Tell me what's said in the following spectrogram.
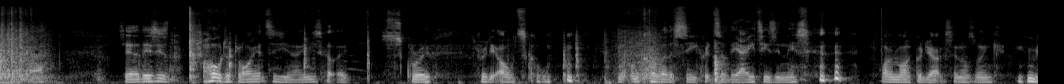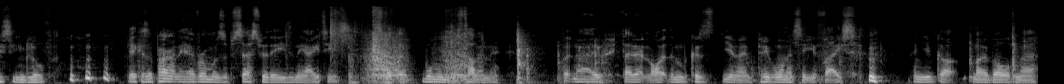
Okay. So yeah, this is old appliances, you know, you just got the screw pretty old school. uncover the secrets of the 80s in this. Find Michael Jackson or something. Missing glove. yeah, because apparently everyone was obsessed with these in the 80s. That's what the woman was telling me. But no, they don't like them because, you know, people want to see your face. and you've got mobiles now.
